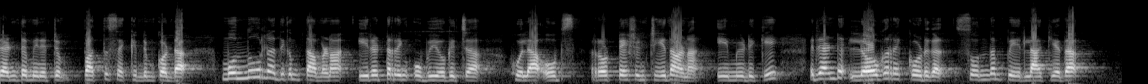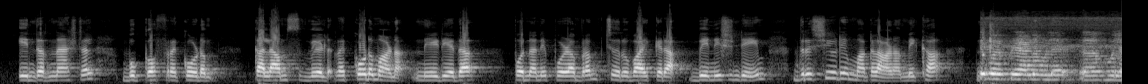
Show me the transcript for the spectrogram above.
രണ്ട് മിനിറ്റും പത്ത് സെക്കൻഡും കൊണ്ട് മുന്നൂറിലധികം തവണ ഇരട്ട റിംഗ് ഉപയോഗിച്ച് ഹുല ഓബ്സ് റൊട്ടേഷൻ ചെയ്താണ് ഈ മിടുക്കി രണ്ട് ലോക റെക്കോർഡുകൾ സ്വന്തം പേരിലാക്കിയത്. ഇന്റർനാഷണൽ ബുക്ക് ഓഫ് റെക്കോർഡും കലാംസ് വേൾഡ് റെക്കോർഡുമാണ് നേടിയത്. പൊന്നാനി പുഴമ്പ്രം ചെറുവായ്ക്കര ബിനീഷിന്റെയും ദൃശ്യയുടെയും മകളാണ് മിഖ. പോയപ്പോഴാണ് നമ്മൾ ഹുല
